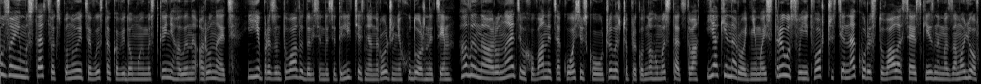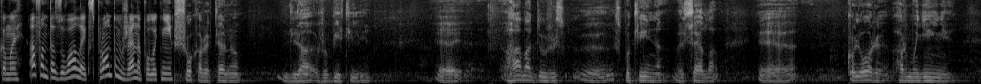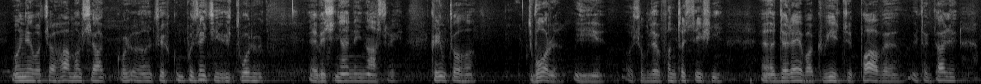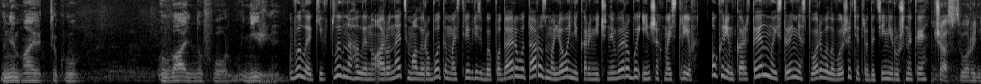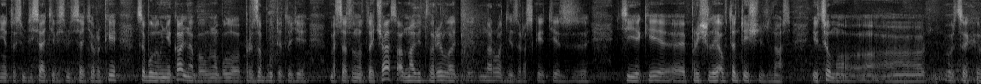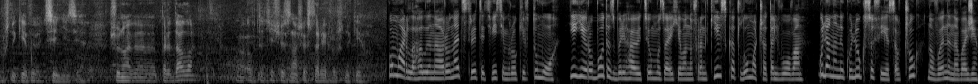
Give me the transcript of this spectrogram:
музеї мистецтва експонується виставка відомої мисткині Галини Аронець. Її презентували до 80-ліття з дня народження художниці. Галина Аронець вихованиця Косівського училища прикладного мистецтва. Як і народні майстри у своїй творчості не користувалася ескізними замальовками, а фантазувала експронтом вже на полотні. Що характерно для робіт її? Е, Гама дуже е, спокійна, весела, е, кольори гармонійні. Вони, оця гама вся е, цих композицій відтворюють е, весняний настрій. Крім того, твори її, особливо фантастичні, е, дерева, квіти, пави і так далі, вони мають таку овальну форму, ніжні. Великий вплив на Галину Аронець мали роботи майстрів різьби по дереву та розмальовані керамічні вироби інших майстрів. Окрім картин, майстриня створювала вишиті традиційні рушники. Час створені то 70-80-ті роки. Це було унікально, бо воно було призабуте тоді мистецтво на той час, а вона відтворила народні зразки, ті, з- ті які е, прийшли автентичні до нас. І в цьому е, цих рушників цінність, що вона е, передала е, з наших старих рушників. Померла Галина Аронець 38 років тому. Її роботи зберігаються у музеях Івано-Франківська, Тлумача та Львова. Уляна Никулюк, Софія Савчук. Новини на вежі.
